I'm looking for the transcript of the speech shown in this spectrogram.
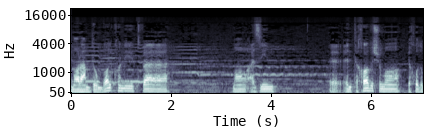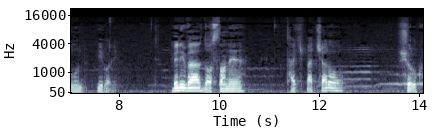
ما را هم دنبال کنید و ما از این انتخاب شما به خودمون میبالیم. بریم و داستان تک بچه رو شروع کنیم.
